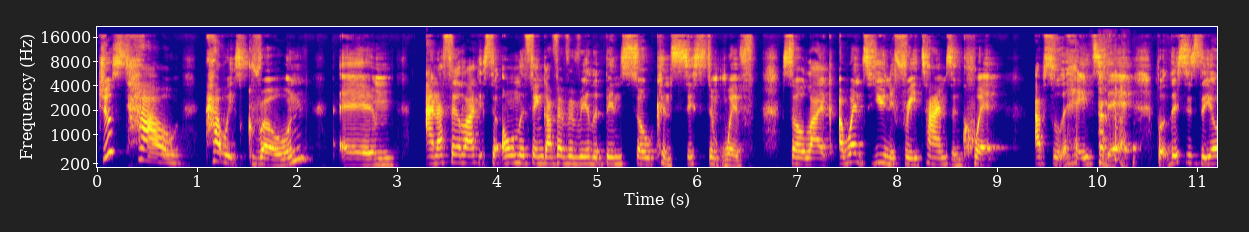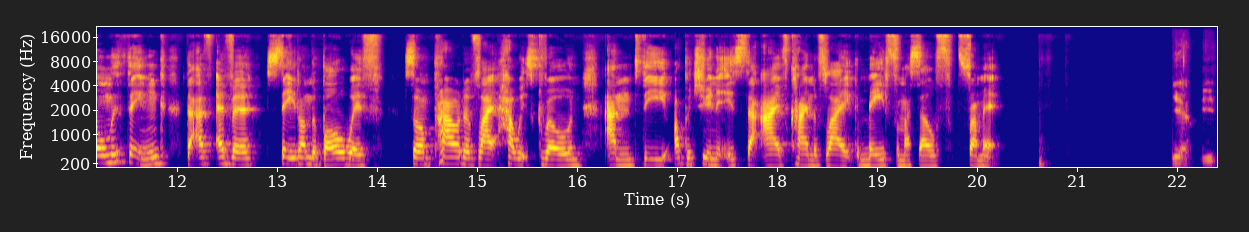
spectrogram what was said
just how how it's grown um and I feel like it's the only thing I've ever really been so consistent with. So like I went to uni three times and quit. Absolutely hated it. but this is the only thing that I've ever stayed on the ball with. So I'm proud of like how it's grown and the opportunities that I've kind of like made for myself from it. Yeah, you,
